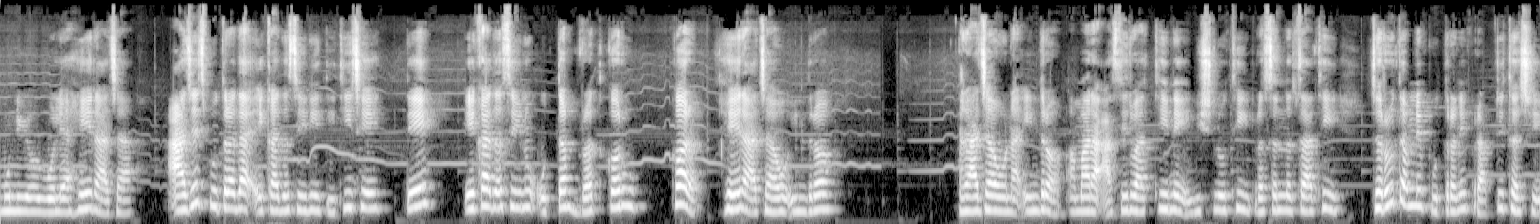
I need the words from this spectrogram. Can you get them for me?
મુનિઓ બોલ્યા, હે રાજા, આજે જ પુત્રદા એકાદશીની તિથિ છે. તે એકાદશીનું ઉત્તમ વ્રત કરું. કર, હે રાજાઓ ઇન્દ્ર. રાજાઓના ઇન્દ્ર અમારા આશીર્વાદથી ને વિષ્ણુથી પ્રસન્નતાથી જરૂર તમને પુત્રની પ્રાપ્તિ થશે.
